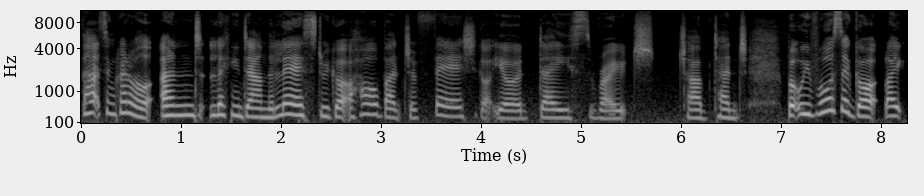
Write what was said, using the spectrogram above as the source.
That's incredible. And looking down the list, we got a whole bunch of fish. You got your dace, roach, chub, tench. But we've also got like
